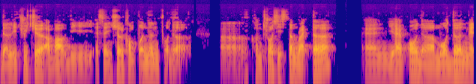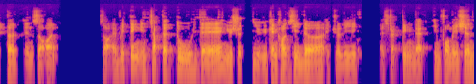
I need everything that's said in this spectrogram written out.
The literature about the essential component for the uh, control system writer and you have all the modern method and so on. So everything in chapter 2 there you should you, you can consider actually extracting that information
